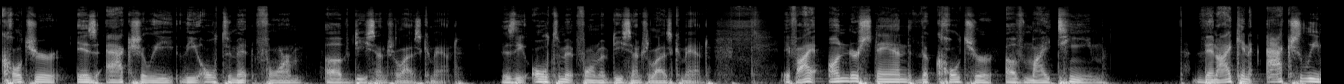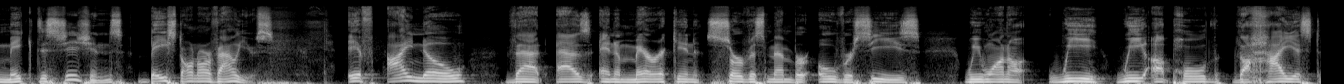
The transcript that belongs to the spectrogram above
culture is actually the ultimate form of decentralized command. Is the ultimate form of decentralized command. If I understand the culture of my team, then I can actually make decisions based on our values. If I know that as an American service member overseas, we want to we we uphold the highest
